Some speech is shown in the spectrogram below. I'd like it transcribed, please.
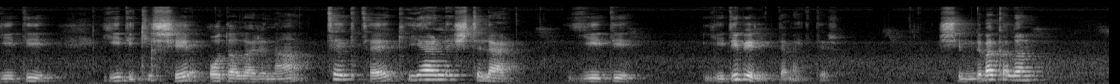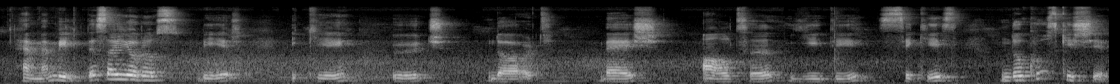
7. 7 kişi odalarına tek tek yerleştiler. 7. 7 birlik demektir. Şimdi bakalım. Hemen birlikte sayıyoruz. 1, 2, 3, 4, 5, 6, 7, 8, 9 kişi.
